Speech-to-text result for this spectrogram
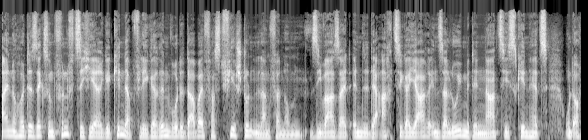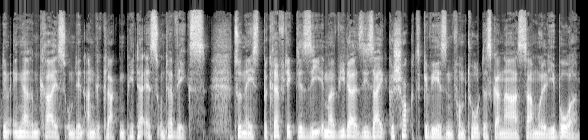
Eine heute 56-jährige Kinderpflegerin wurde dabei fast vier Stunden lang vernommen. Sie war seit Ende der 80er Jahre in Saarlouis mit den Nazi-Skinheads und auch dem engeren Kreis um den Angeklagten Peter S. unterwegs. Zunächst bekräftigte sie immer wieder, sie sei geschockt gewesen vom Tod des Ghanars Samuel Jeboa.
